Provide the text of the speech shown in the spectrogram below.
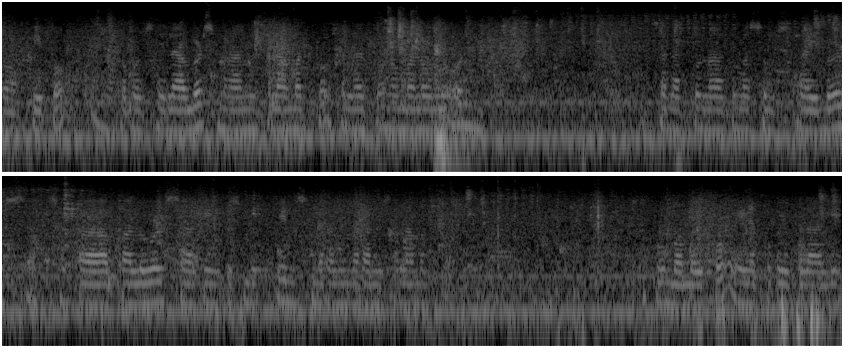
Okay po. Mga kabonsai lovers, maraming salamat po sa lahat po ng manonood. sa lahat po na ating mga subscribers at saka followers sa ating Facebook page. Maraming maraming salamat po. So po, babay po. Ingat po kayo palagi.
